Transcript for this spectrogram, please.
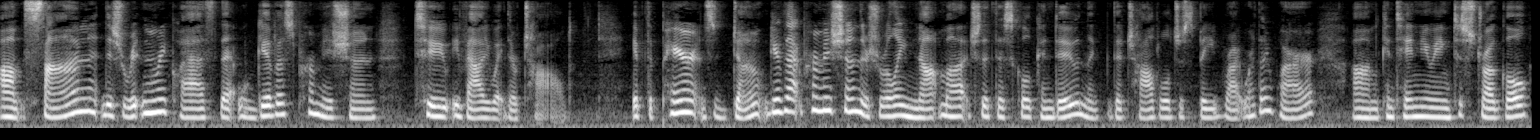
um, sign this written request that will give us permission to evaluate their child. If the parents don't give that permission, there's really not much that the school can do, and the, the child will just be right where they were. um, continuing to struggle.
